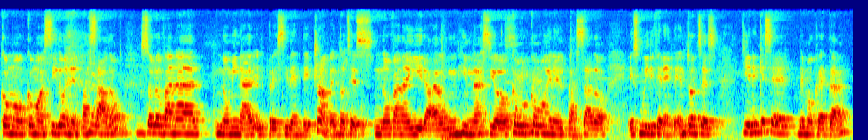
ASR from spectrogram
como, como ha sido en el pasado, solo van a nominar el presidente Trump, entonces no van a ir a un gimnasio como, como en el pasado, es muy diferente. Entonces, tiene que ser demócrata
